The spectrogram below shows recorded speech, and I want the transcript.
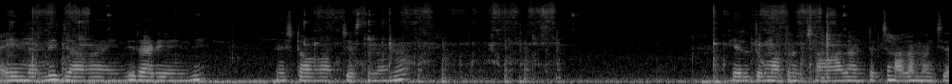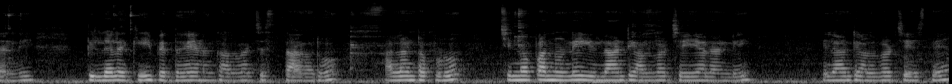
అయిందండి జావా అయింది రెడీ అయింది. నేను స్టవ్ ఆఫ్ చేస్తున్నాను. హెల్త్కి మాత్రం చాలా అంటే చాలా మంచిదండి. పిల్లలకి పెద్దగా అయినాక అలవాటు చేస్తే తాగరు. అలాంటప్పుడు చిన్నప్పటి నుండి ఇలాంటి అలవాటు చేయాలండి. ఇలాంటి అలవాటు చేస్తే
